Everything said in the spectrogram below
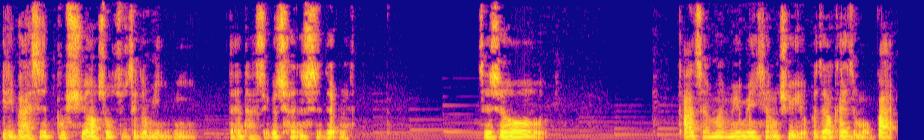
伊里巴斯不需要说出这个秘密，但他是个诚实的人。这时候，大臣们面面相觑，也不知道该怎么办。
